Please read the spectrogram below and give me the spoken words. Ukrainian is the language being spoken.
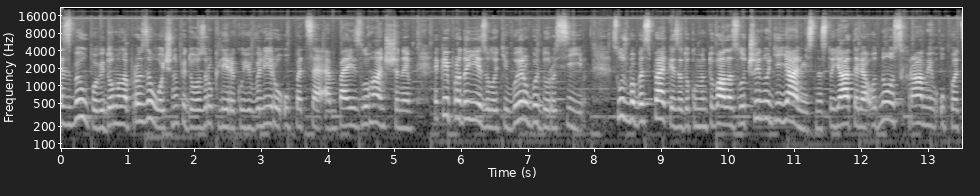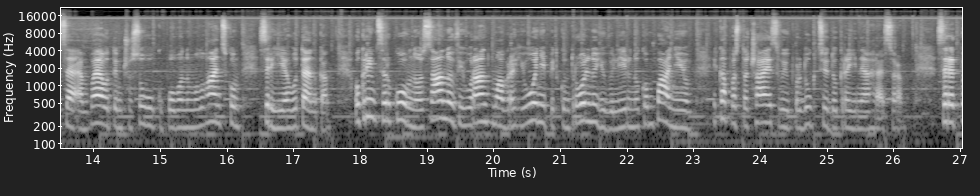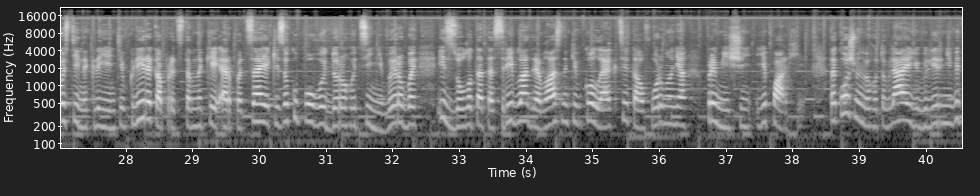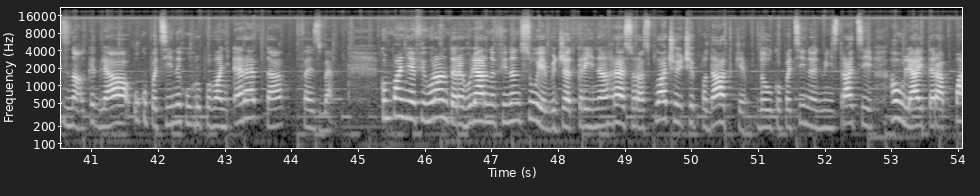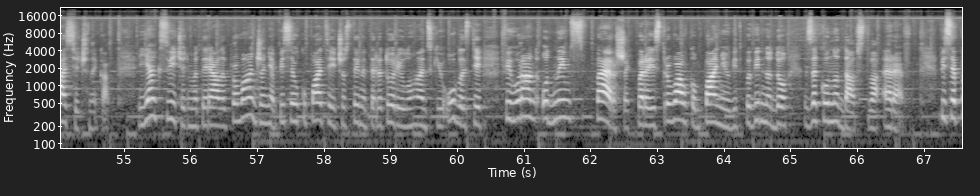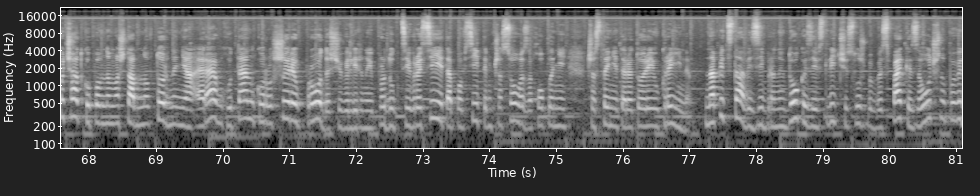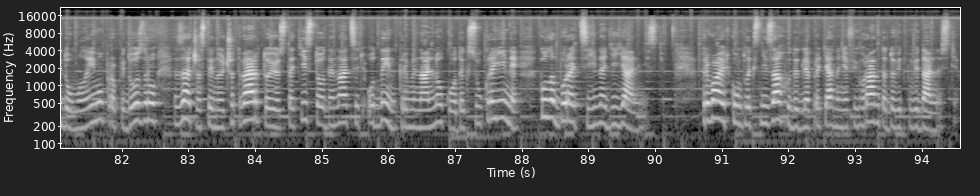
СБУ повідомила про заочну підозру клірику ювеліру УПЦ МП із Луганщини, який продає золоті вироби до Росії. Служба безпеки задокументувала злочинну діяльність настоятеля одного з храмів УПЦ МП у тимчасово окупованому Луганську Сергія Гутенка. Окрім церковного сану, фігурант мав в регіоні підконтрольну ювелірну компанію, яка постачає свою продукцію до країни-агресора. Серед постійних клієнтів клірика представники РПЦ, які закуповують дорогоцінні вироби із золота та срібла для власників колекцій та оформлення приміщень єпархії. Також він виготовляє ювелірні відзнаки для окупаційних угрупувань РФ та ФСБ. Компанія фігуранта регулярно фінансує бюджет країни-агресора, сплачуючи податки до окупаційної адміністрації гауляйтера пасічника. Як свідчать матеріали провадження, після окупації частини території Луганської області фігурант одним з перших переєстрував компанію відповідно до законодавства РФ. Після початку повномасштабного вторгнення РФ Гутенко розширив продаж ювелірної продукції в Росії та по всій тимчасово захопленій частині території України. На підставі зібраних доказів слідчі служби безпеки заочно повідомили йому про підозру за частиною 4 статті 111.1 Кримінального кодексу України колабораційна діяльність. Тривають комплексні заходи для притягнення фігуранта до відповідальності.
